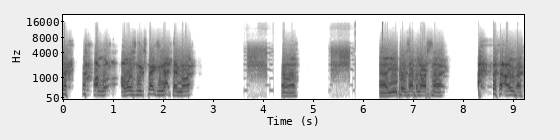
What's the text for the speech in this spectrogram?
I, w- I wasn't expecting that, then, Denmark. Oh well. Uh, you boys have a nice night. Over.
